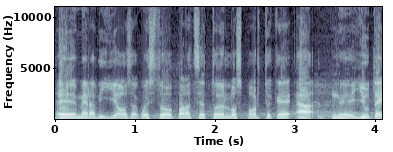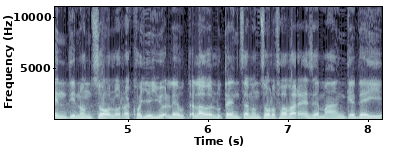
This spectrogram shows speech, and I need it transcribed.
eh, meravigliosa, questo palazzetto dello sport che ha eh, gli utenti non solo, raccoglie l'utenza presenza non solo favarese ma anche dei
